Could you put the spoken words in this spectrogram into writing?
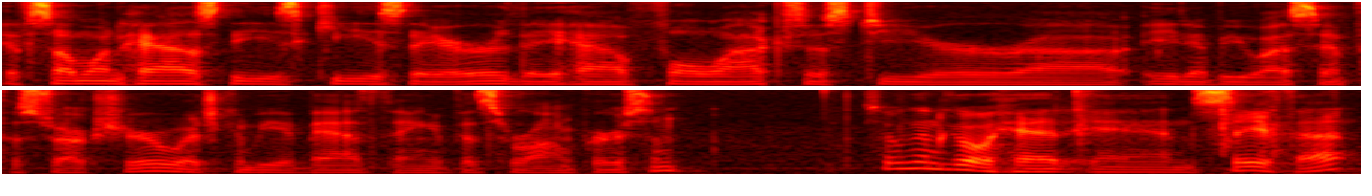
if someone has these keys there, they have full access to your uh, AWS infrastructure, which can be a bad thing if it's the wrong person. So I'm going to go ahead and save that.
